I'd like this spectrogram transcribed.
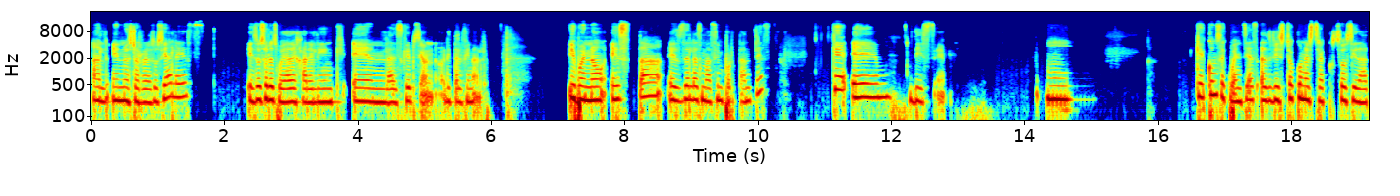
en nuestras redes sociales. Eso se les voy a dejar el link en la descripción ahorita al final. Y bueno, esta es de las más importantes que em, dice, Mm. ¿Qué consecuencias has visto con nuestra sociedad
